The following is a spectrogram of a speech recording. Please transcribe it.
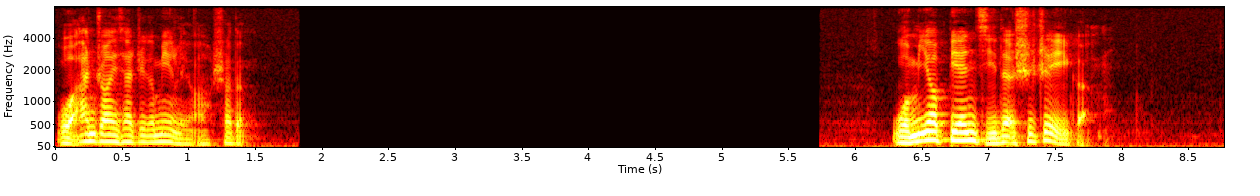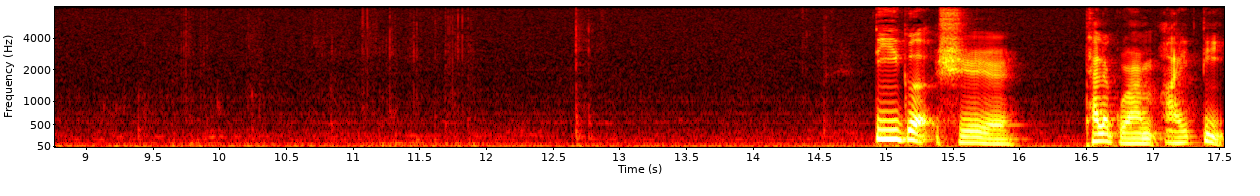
我安装一下这个命令啊，稍等，我们要编辑的是这一个。第一个是 Telegram ID，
